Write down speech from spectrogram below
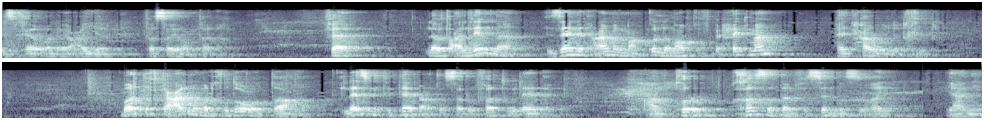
بسخاء ولا يعير فسيعطى له. فلو تعلمنا إزاي نتعامل مع كل موقف بحكمة هيتحول للخير. برضه في تعلم الخضوع والطاعة لازم تتابع تصرفات ولادك. عن قرب خاصة في السن الصغير. يعني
